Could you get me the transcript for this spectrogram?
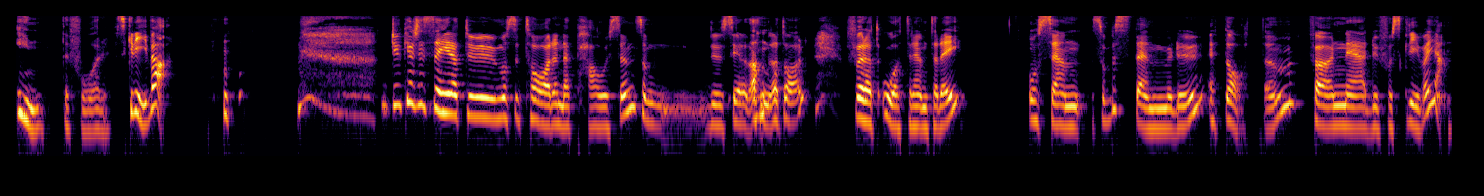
inte får skriva. du kanske säger att du måste ta den där pausen som du ser att andra tar för att återhämta dig. Och sen så bestämmer du ett datum för när du får skriva igen.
